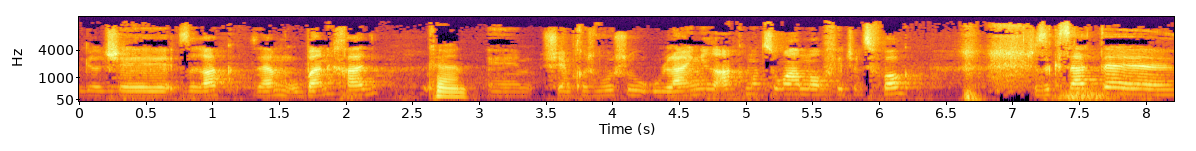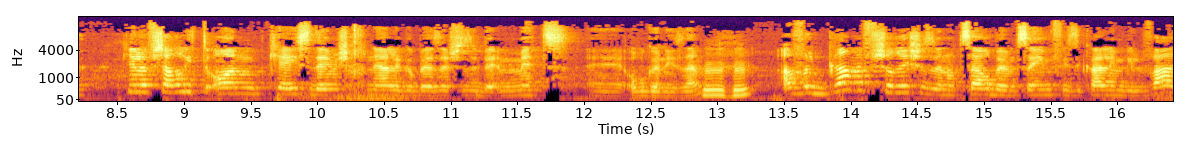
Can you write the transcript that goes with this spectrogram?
בגלל שזה רק, זה היה מאובן אחד, כן. אה, שהם חשבו שהוא אולי נראה כמו צורה אמורפית של ספוג, שזה קצת, אה, כאילו אפשר לטעון קייס די משכנע לגבי זה שזה באמת אה, אורגניזם, אבל גם אפשרי שזה נוצר באמצעים פיזיקליים בלבד,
